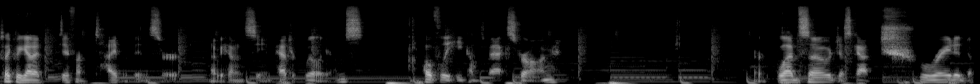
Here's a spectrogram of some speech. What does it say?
Looks like we got a different type of insert that we haven't seen. Patrick Williams. Hopefully he comes back strong. Eric Bledsoe just got traded to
